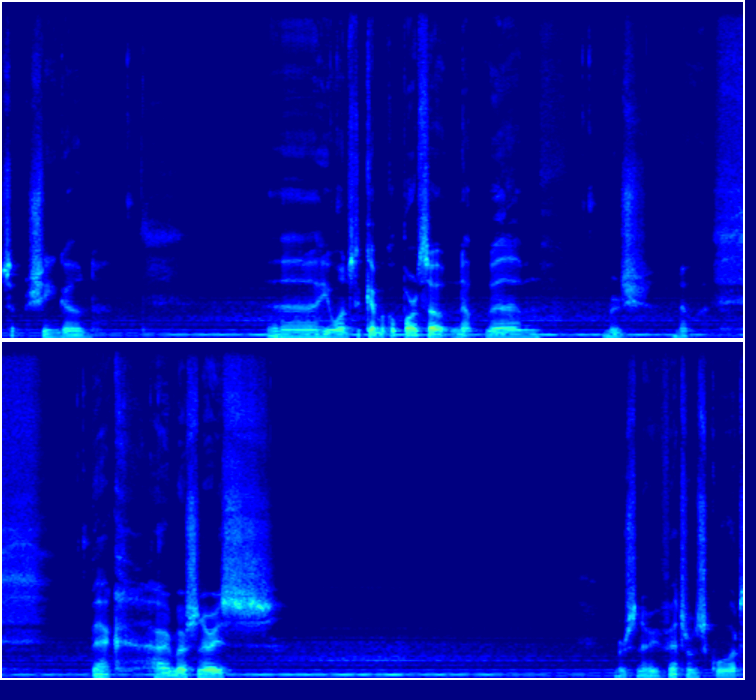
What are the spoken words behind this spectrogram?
Submachine gun. Uh, he wants the chemical part, so no. Um, no. Back, hire mercenaries. Mercenary veteran squad.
